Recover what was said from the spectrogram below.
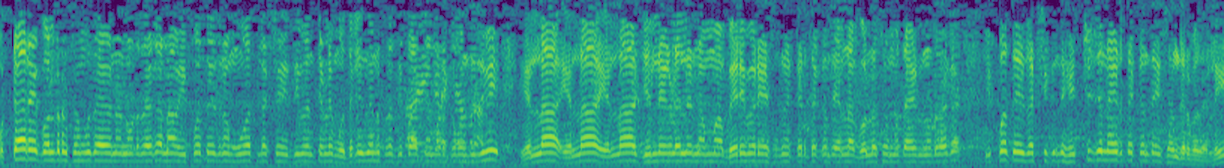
ಒಟ್ಟಾರೆ ಗೊಲ್ಲರ ಸಮುದಾಯವನ್ನು ನೋಡಿದಾಗ ನಾವು ಇಪ್ಪತ್ತೈದರ ಮೂವತ್ತು ಲಕ್ಷ ಇದ್ದೀವಿ ಅಂತೇಳಿ ಮೊದಲಿಂದನೂ ಪ್ರತಿಪಾದನೆ ಮಾಡ್ಕೊಂಡು ಬಂದಿದ್ವಿ. ಎಲ್ಲ ಎಲ್ಲ ಎಲ್ಲ ಜಿಲ್ಲೆಗಳಲ್ಲಿ ನಮ್ಮ ಬೇರೆ ಬೇರೆ ಹೆಸರಿನ ಕರ್ತಕ್ಕಂಥ ಎಲ್ಲ ಗೊಲ್ಲ ಸಮುದಾಯಗಳು ನೋಡಿದಾಗ ಇಪ್ಪತ್ತೈದು ಲಕ್ಷಕ್ಕಿಂತ ಹೆಚ್ಚು ಜನ ಇರತಕ್ಕಂಥ ಈ ಸಂದರ್ಭದಲ್ಲಿ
